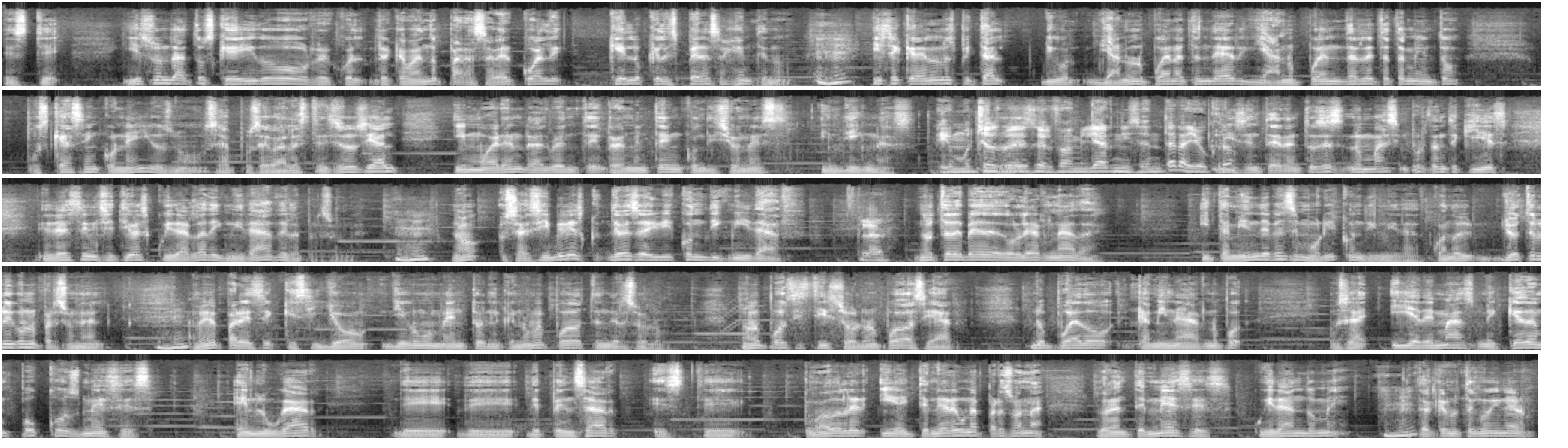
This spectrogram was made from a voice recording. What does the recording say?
Este, y esos son datos que he ido recabando para saber cuál, qué es lo que le espera a esa gente, ¿no? Y se quedan en el hospital, digo, ya no lo pueden atender, ya no pueden darle tratamiento, pues ¿qué hacen con ellos, no? O sea, pues se va a la asistencia social y mueren realmente, realmente en condiciones indignas. Y muchas Entonces, veces el familiar ni se entera, yo creo. Ni se entera. Entonces, lo más importante aquí es, de esta iniciativa, es cuidar la dignidad de la persona, ¿no? O sea, si vives, debes de vivir con dignidad. Claro. No te debe de doler nada. Y también debes de morir con dignidad. Cuando yo te lo digo en lo personal, a mí me parece que si yo llega un momento en el que no me puedo atender solo, no me puedo asistir solo, no puedo asear, no puedo caminar, no puedo... O sea, y además me quedan pocos meses en lugar de, de- de pensar este, que me va a doler y tener a una persona durante meses cuidándome, tal que no tengo dinero,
